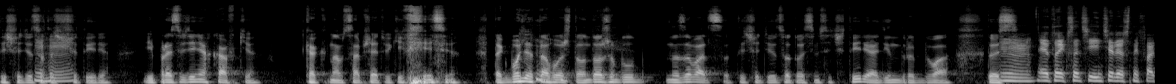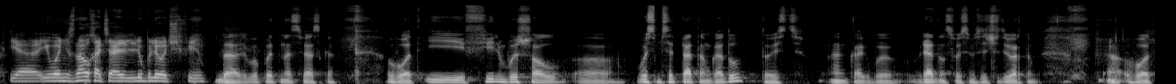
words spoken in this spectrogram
1904, угу. и произведениях Кавки, как нам сообщает Википедия. Так более того, что он должен был называться 1984 1 дробь 2. То есть... Mm, это, кстати, интересный факт. Я его не знал, хотя люблю очень фильм. Да, любопытная связка. Вот. И фильм вышел э, в 85 году, то есть э, как бы рядом с 84-м. Э, вот.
